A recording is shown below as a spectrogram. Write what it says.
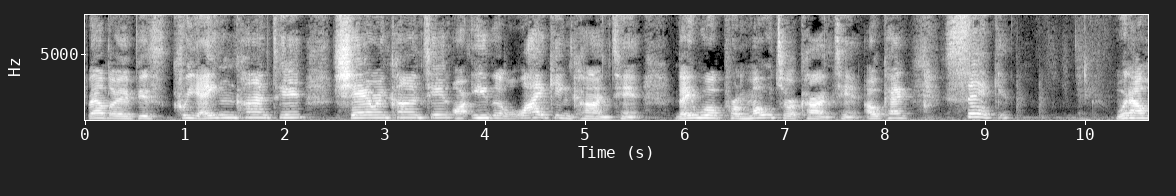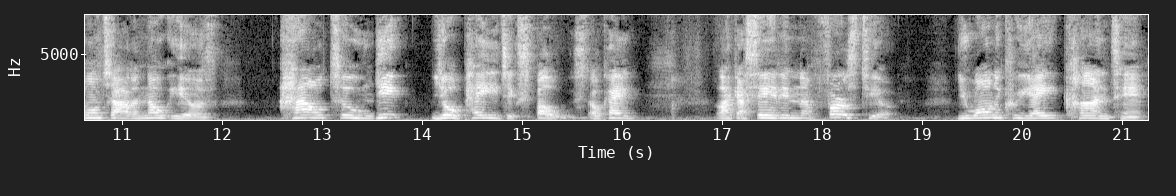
whether if it's creating content, sharing content, or either liking content, they will promote your content, okay? Second, what I want y'all to know is how to get your page exposed, okay? Like I said in the first tip, you want to create content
